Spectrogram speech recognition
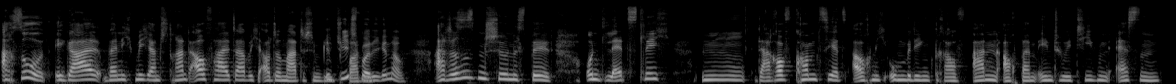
Ach so, egal, wenn ich mich am Strand aufhalte, habe ich automatisch einen Beachbody. Beachbody, genau. Ach, das ist ein schönes Bild. Und letztlich Mm, darauf kommt es jetzt auch nicht unbedingt drauf an, auch beim intuitiven Essen.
